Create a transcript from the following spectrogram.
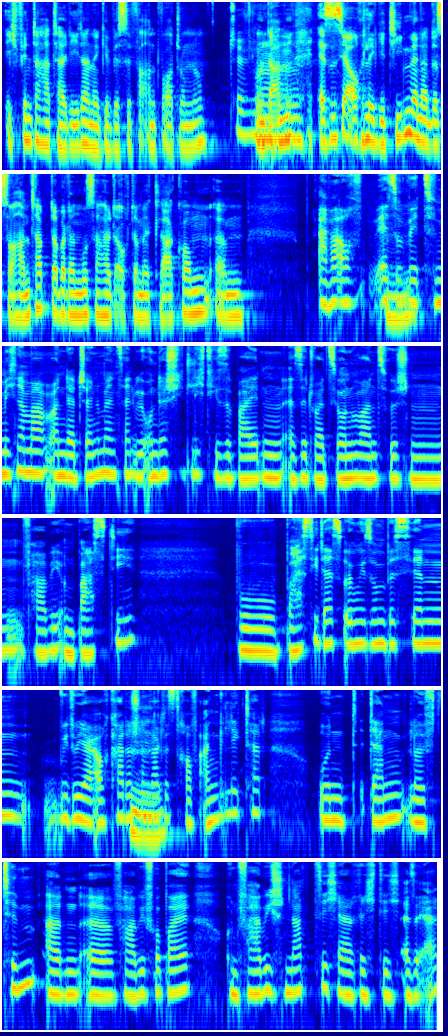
Ich finde, da hat halt jeder eine gewisse Verantwortung, ne? Und dann, es ist ja auch legitim, wenn er das so handhabt, aber dann muss er halt auch damit klarkommen, ähm, aber auch, also mhm. für mich nochmal an der Gentleman Side, wie unterschiedlich diese beiden äh, Situationen waren zwischen Fabi und Basti. Wo Basti das irgendwie so ein bisschen, wie du ja auch gerade schon mhm. sagtest, drauf angelegt hat. Und dann läuft Tim an äh, Fabi vorbei und Fabi schnappt sich ja richtig. Also er,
